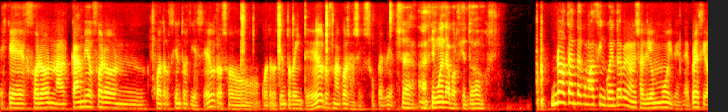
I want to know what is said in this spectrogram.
es que fueron, al cambio fueron 410 euros o 420 euros, una cosa así, súper bien. O sea, al 50%, vamos. No tanto como al 50, pero me salió muy bien de precio.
